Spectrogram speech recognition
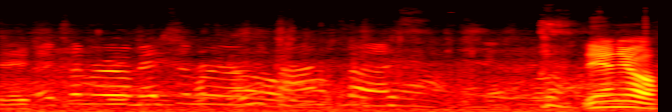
Make some room, make some room. Daniel.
